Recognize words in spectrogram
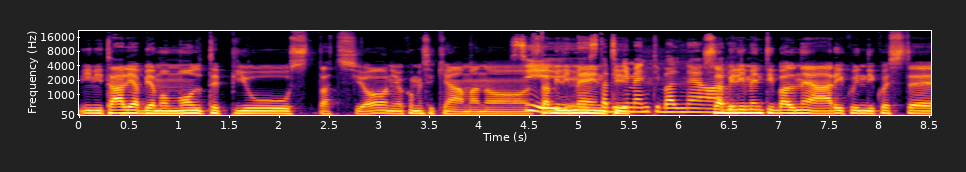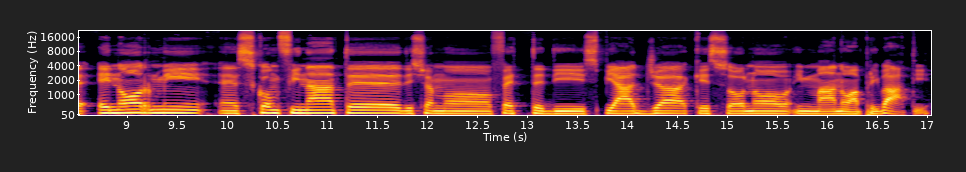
In Italia abbiamo molte più stazioni o come si chiamano? Sì, stabilimenti. stabilimenti balneari. Stabilimenti balneari, quindi queste enormi, eh, sconfinate, diciamo, fette di spiaggia che sono in mano a privati.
